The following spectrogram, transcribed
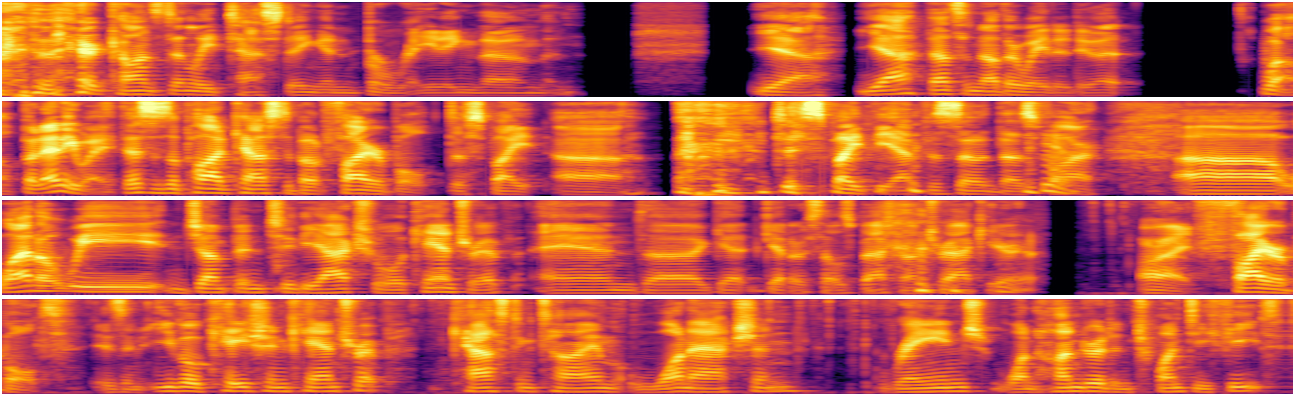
they're constantly testing and berating them and yeah yeah that's another way to do it well but anyway this is a podcast about firebolt despite uh despite the episode thus far uh why don't we jump into the actual cantrip and uh get get ourselves back on track here Yeah. all right firebolt is an evocation cantrip casting time one action range 120 feet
